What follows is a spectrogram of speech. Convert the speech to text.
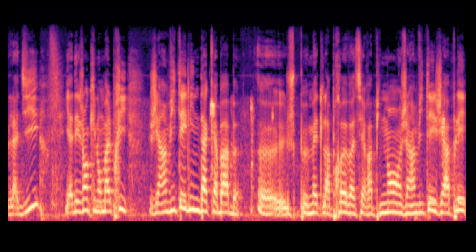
L'a dit. Il y a des gens qui l'ont mal pris. J'ai invité Linda Kabab. Euh, je peux mettre la preuve assez rapidement. J'ai invité, j'ai appelé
